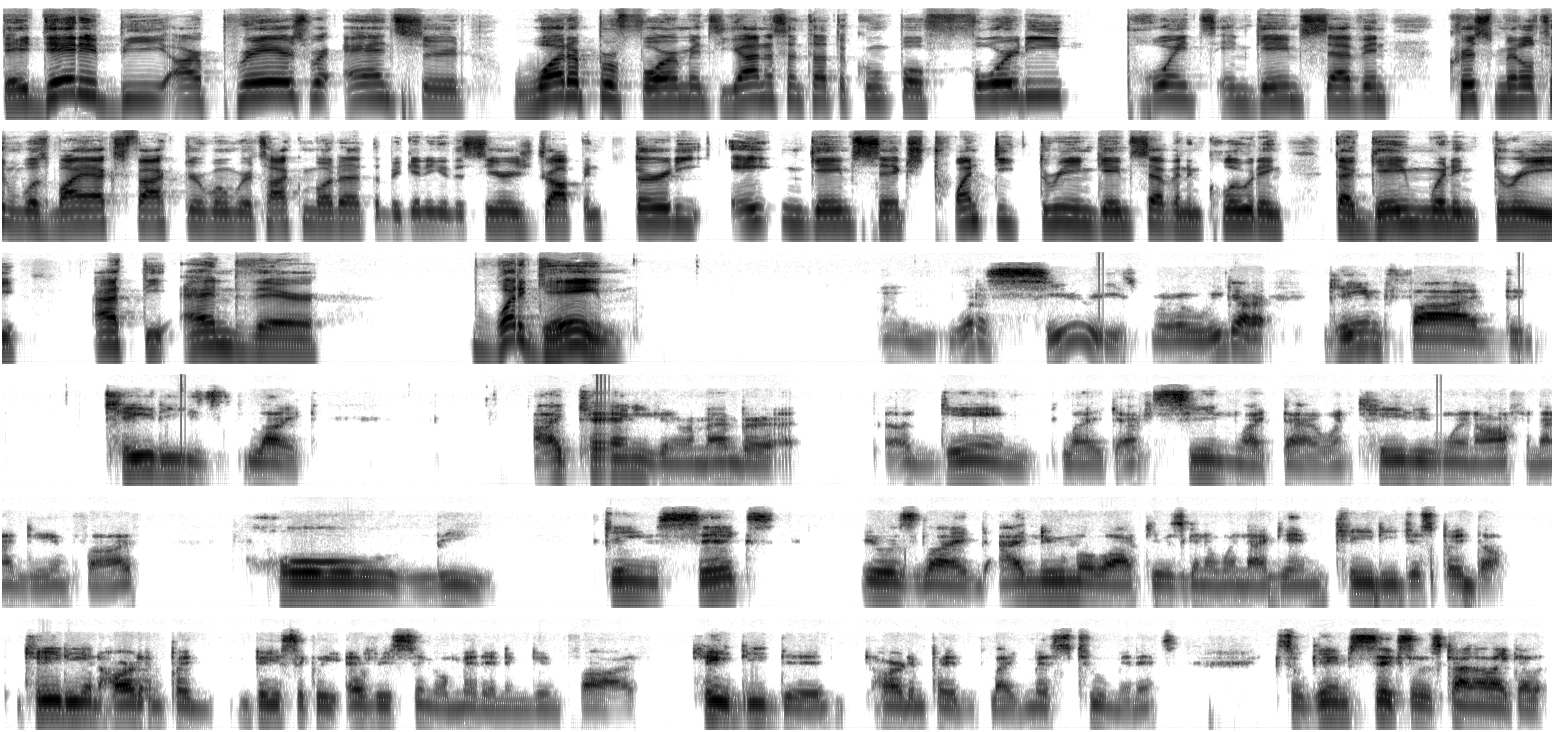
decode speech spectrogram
They did it. B. Our prayers were answered. What a performance! Giannis Antetokounmpo, forty points in Game Seven. Khris Middleton was my X factor when we were talking about it at the beginning of the series, dropping 38 in Game Six, 23 in Game Seven, including that game-winning three at the end there. What a game! Mm, what a series, bro. We got game five. The KD's like, I can't even remember a game like I've seen like that when Katie went off in that game five. Holy, game six, it was like I knew Milwaukee was gonna win that game. KD just played the KD and Harden played basically every single minute in game five. KD did. Harden played like missed two minutes. So game six, it was kind of like a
